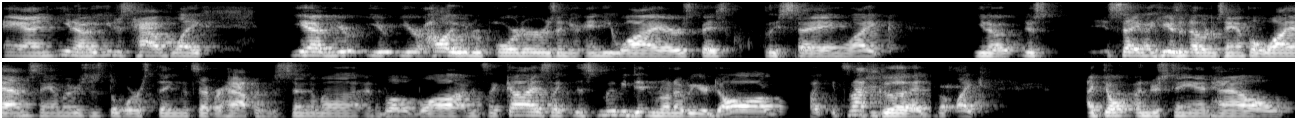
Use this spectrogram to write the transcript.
and you know, you just have like you have your your, your Hollywood reporters and your indie wires basically saying like, you know, just saying like, here's another example why Adam Sandler is just the worst thing that's ever happened to cinema and blah blah blah. And it's like, guys, like this movie didn't run over your dog. Like it's not good, but like I don't understand how.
